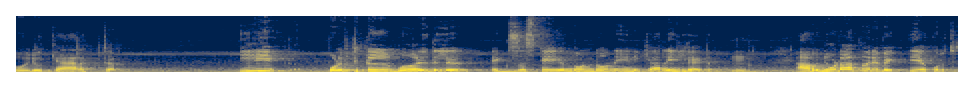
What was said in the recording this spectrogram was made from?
ഒരു ക്യാരക്ടർ ഈ പൊളിറ്റിക്കൽ വേൾഡിൽ എക്സിസ്റ്റ് ചെയ്യുന്നുണ്ടോ എന്ന് എനിക്കറിയില്ലായിരുന്നു അറിഞ്ഞൂടാത്ത ഒരു വ്യക്തിയെക്കുറിച്ച്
